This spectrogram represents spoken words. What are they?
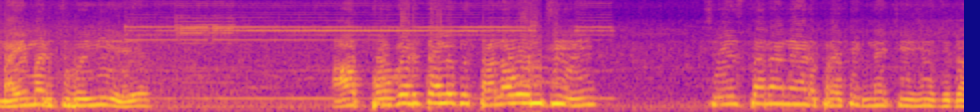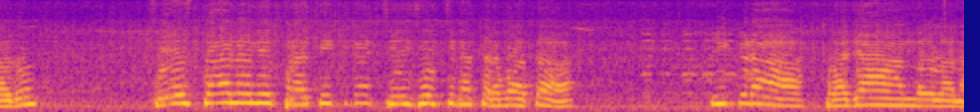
మైమరిచిపోయి ఆ పొగడితలకు తల వంచి చేస్తానని ఆయన ప్రతిజ్ఞ చేసేసినాడు చేస్తానని ప్రతిజ్ఞ చేసి వచ్చిన తర్వాత ఇక్కడ ప్రజా ఆందోళన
